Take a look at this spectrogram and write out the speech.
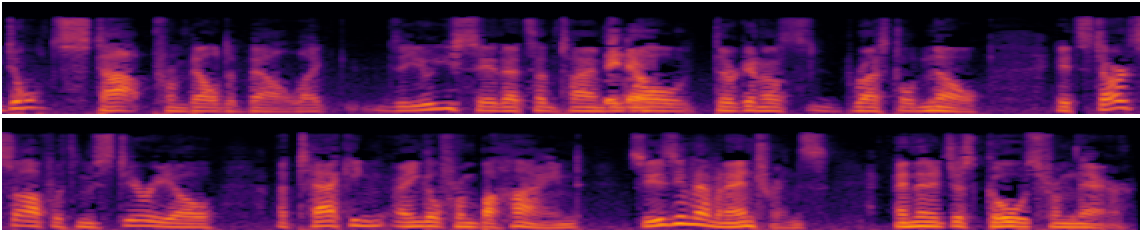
don't stop from bell to bell. Like you, you say that sometimes. They. Oh, they're going to wrestle. No, it starts off with Mysterio attacking Angle from behind, so he doesn't even have an entrance, and then it just goes from there.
